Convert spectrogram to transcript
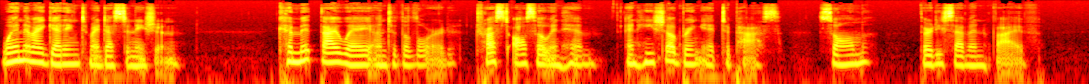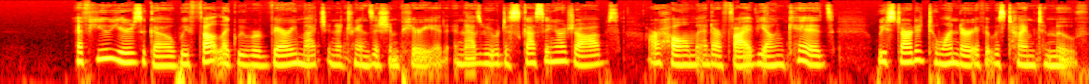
when am I getting to my destination? Commit thy way unto the Lord, trust also in him, and he shall bring it to pass. Psalm 37 5. A few years ago, we felt like we were very much in a transition period, and as we were discussing our jobs, our home, and our five young kids, we started to wonder if it was time to move.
